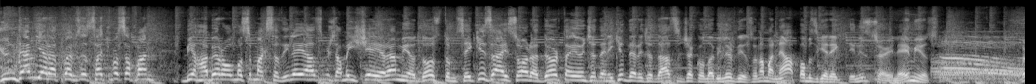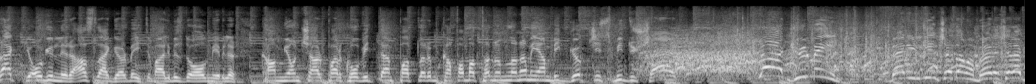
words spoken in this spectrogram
gündem yaratmak bize saçma sapan bir haber olması maksadıyla yazmış ama işe yaramıyor dostum. 8 ay sonra 4 ay önceden 2 derece daha sıcak olabilir diyorsun ama ne yapmamız gerektiğini söylemiyorsun. Bırak ki o günleri asla görme ihtimalimiz de olmayabilir. Kamyon çarpar, Covid'den patlarım, kafama tanımlanamayan bir gök cismi düşer. Ya gülmeyin. Ben ilginç adamım. Böyle şeyler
